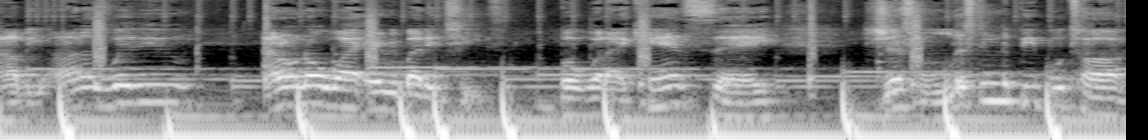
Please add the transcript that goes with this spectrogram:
I'll be honest with you, I don't know why everybody cheats. But what I can say, just listening to people talk,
